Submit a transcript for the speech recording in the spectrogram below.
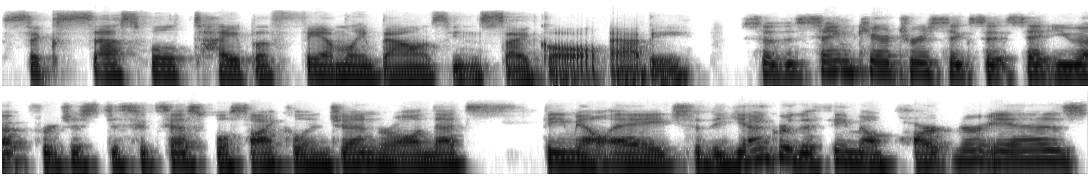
successful type of family balancing cycle, Abby? So the same characteristics that set you up for just a successful cycle in general, and that's female age. So the younger the female partner is,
